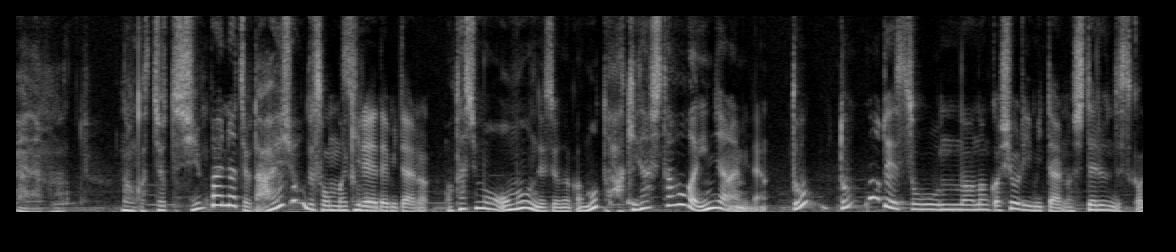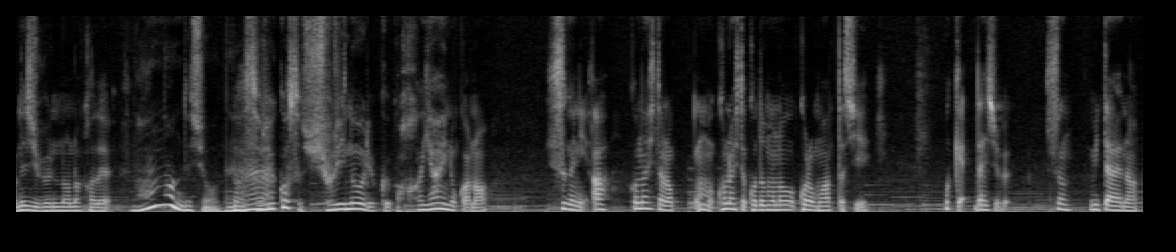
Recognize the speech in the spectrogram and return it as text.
えでもななんかちょっと心配になっちゃう。大丈夫？そんな綺麗でみたいな。私も思うんですよ。だからもっと吐き出した方がいいんじゃない？みたいな。どどこでそんななんか処理みたいなしてるんですかね？自分の中で、何なんでしょうね。それこそ処理能力が早いのかな？すぐにあこの人のうんこの人子供の頃もあったし。OK 大丈夫。すんみたいな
